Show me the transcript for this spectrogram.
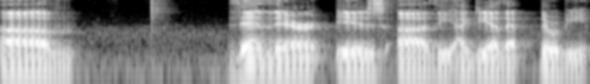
Um, then there is uh, the idea that there would be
